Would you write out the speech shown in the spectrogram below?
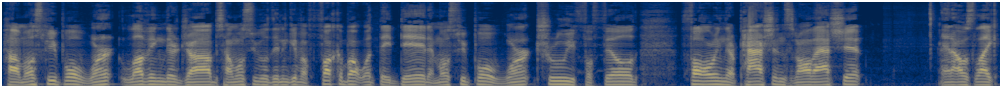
how most people weren't loving their jobs, how most people didn't give a fuck about what they did, and most people weren't truly fulfilled following their passions and all that shit. And I was like,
